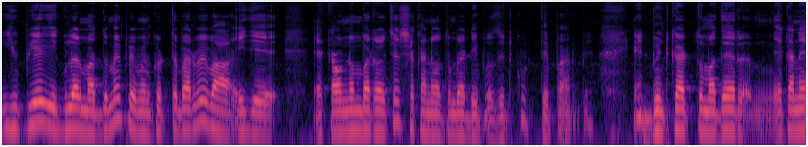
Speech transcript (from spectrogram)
ইউপিআই এগুলোর মাধ্যমে পেমেন্ট করতে পারবে বা এই যে অ্যাকাউন্ট নাম্বার রয়েছে, সেখানেও তোমরা ডিপোজিট করতে পারবে। অ্যাডমিট কার্ড তোমাদের, এখানে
